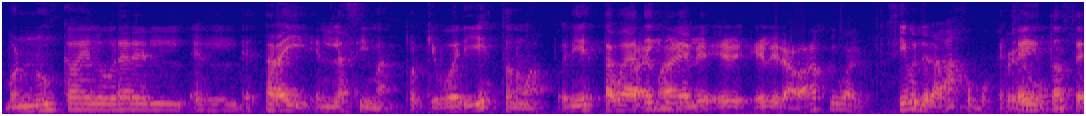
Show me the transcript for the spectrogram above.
vos nunca vayas a lograr el, el estar ahí, en la cima, porque vos eres esto nomás, eres esta weá técnica. él, él- él era bajo igual. Sí, pues él era bajo, pues, ¿cachai? Pero entonces,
